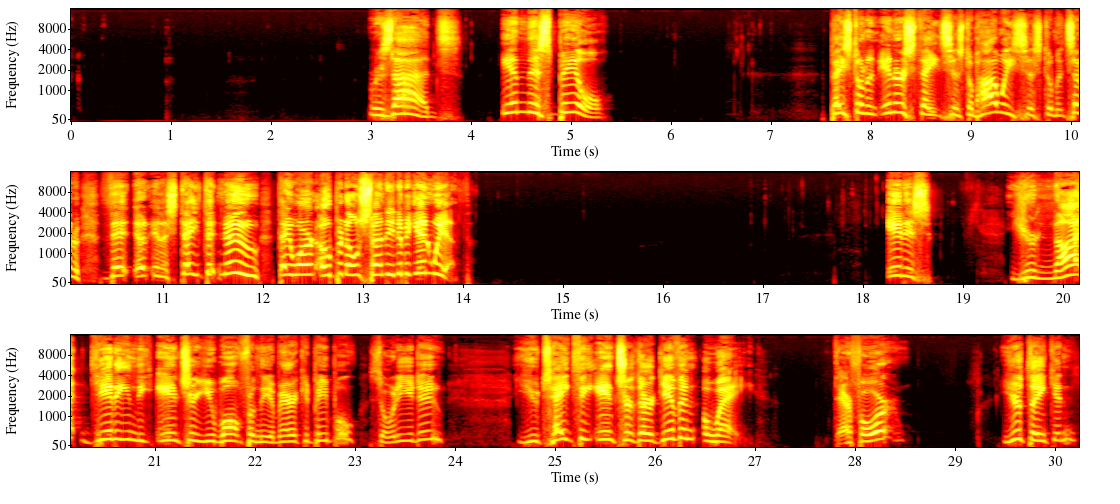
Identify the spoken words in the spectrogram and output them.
resides in this bill based on an interstate system, highway system, etc., that uh, in a state that knew they weren't open on Sunday to begin with. It is you're not getting the answer you want from the American people. So what do you do? You take the answer they're given away. Therefore, you're thinking,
